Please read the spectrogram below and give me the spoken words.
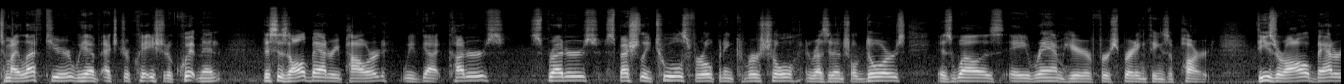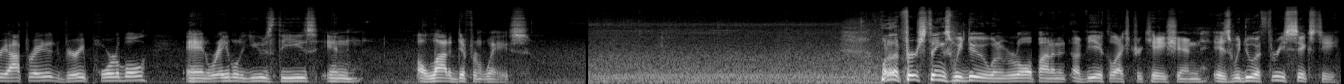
To my left here, we have extrication equipment. This is all battery powered. We've got cutters, spreaders, specialty tools for opening commercial and residential doors, as well as a ram here for spreading things apart. These are all battery operated, very portable, and we're able to use these in a lot of different ways. One of the first things we do when we roll up on a vehicle extrication is we do a 360,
